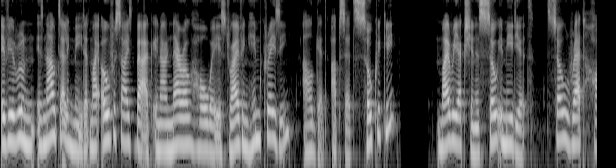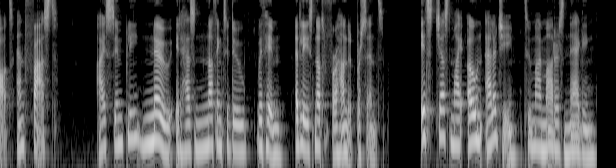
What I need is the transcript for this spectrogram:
If Jeroen is now telling me that my oversized bag in our narrow hallway is driving him crazy, I'll get upset so quickly. My reaction is so immediate, so red hot and fast I simply know it has nothing to do with him, at least not for 100%. It's just my own allergy to my mother's nagging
